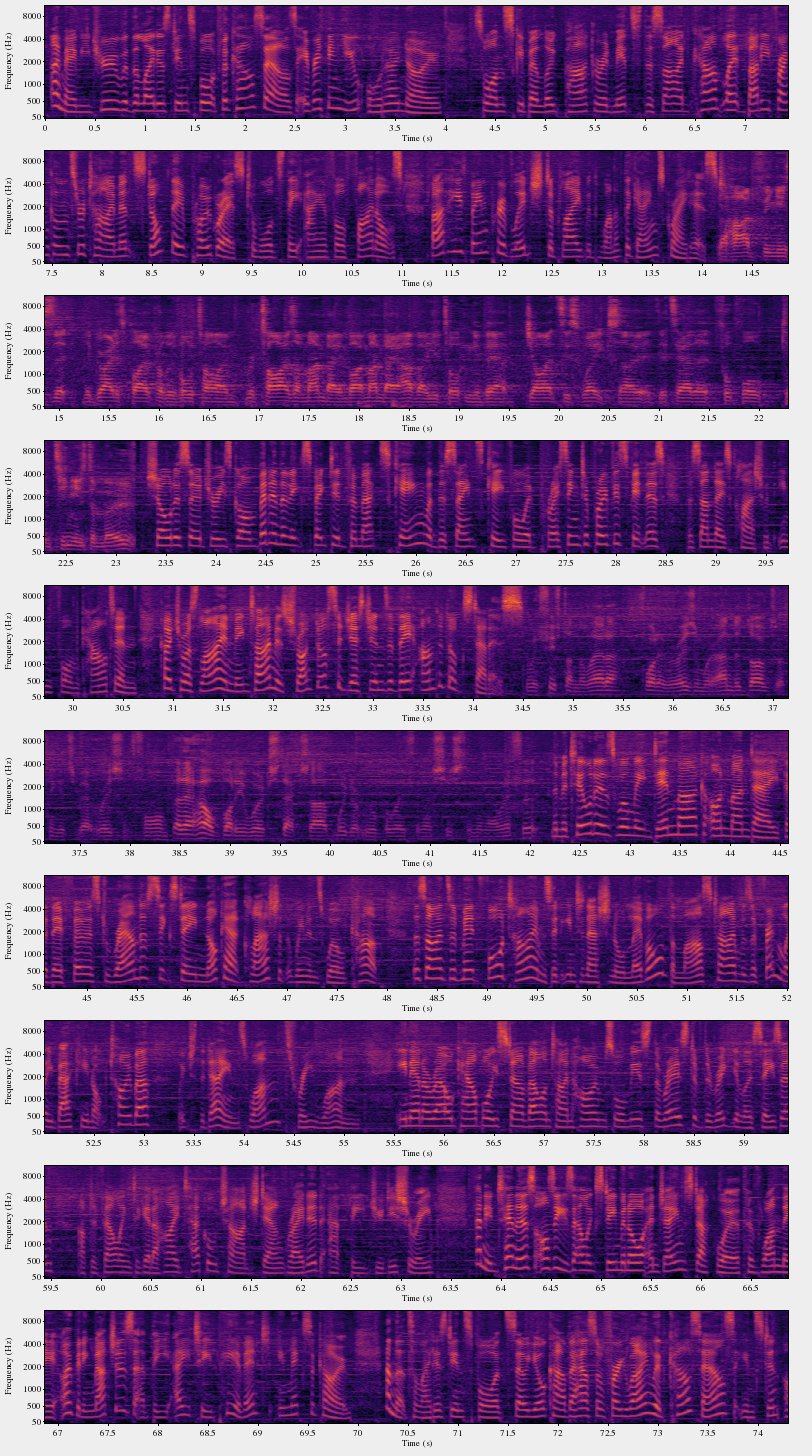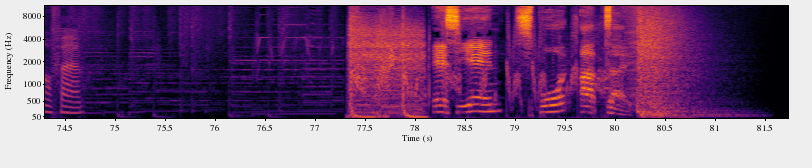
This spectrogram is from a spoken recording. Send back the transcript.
I'm Amy Drew with the latest in sport for car sales. Everything you auto know. Swan skipper Luke Parker admits the side can't let Buddy Franklin's retirement stop their progress towards the AFL finals, but he's been privileged to play with one of the game's greatest. The hard thing is that the greatest player probably of all time retires on Monday, and by Monday Ava, you're talking about Giants this week. So it's how the football continues to move. Shoulder surgery's gone better than expected for Max King, with the Saints key forward pressing to prove his fitness for Sunday's clash with Carlton. Coach Ross Lyon, meantime, has shrugged off suggestions of their underdog status. We're fifth on the ladder. For whatever reason, we're underdogs. I think it's about recent form. But our whole body of work stacks up. We've got real belief in our system and our effort. The Matildas will meet Denmark on Monday for their first round of 16 knockout clash at the Women's World Cup. The sides have met four times at international level. The last time was a friendly back in October, which the Danes won 3 1. In NRL, Cowboys star Valentine Holmes will miss the rest of the regular season after failing to get a high tackle charge downgraded at the judiciary. And in tennis, Aussies Alex de Minaur and James Duckworth have won their opening matches at the ATP event in Mexico. And that's the latest in sports. Sell your car the hassle free way with Car Sales Instant Offer. SEN Sport Update.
